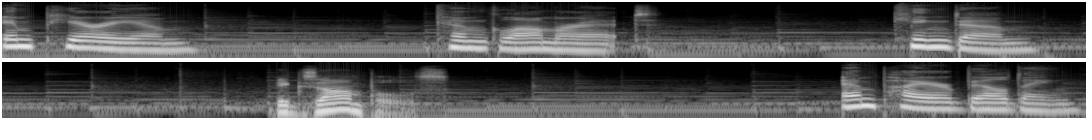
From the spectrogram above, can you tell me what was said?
Imperium. Conglomerate. Kingdom. Examples Empire building.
